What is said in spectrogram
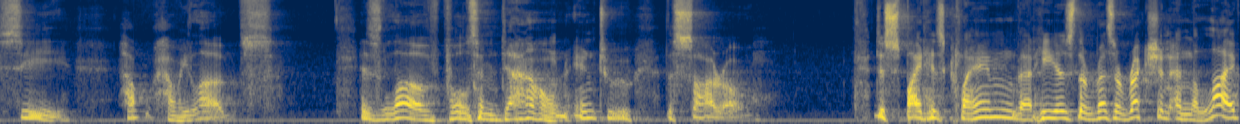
See how, how he loves. His love pulls him down into the sorrow. Despite his claim that he is the resurrection and the life,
